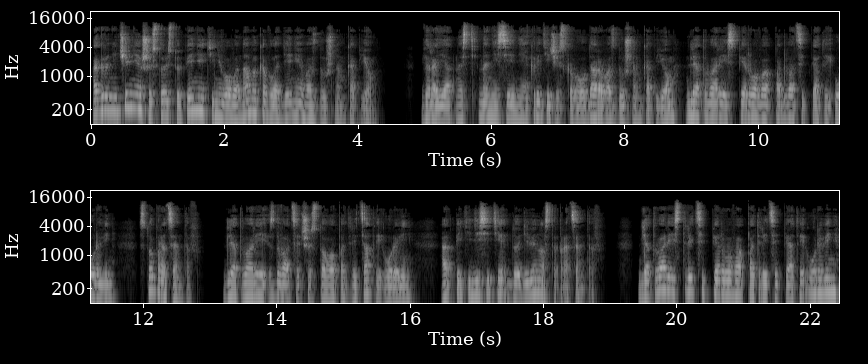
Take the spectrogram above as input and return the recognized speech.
Ограничение шестой ступени теневого навыка владения воздушным копьем. Вероятность нанесения критического удара воздушным копьем для тварей с 1 по 25 уровень 100%, для тварей с 26 по 30 уровень от 50 до 90%, для тварей с 31 по 35 уровень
